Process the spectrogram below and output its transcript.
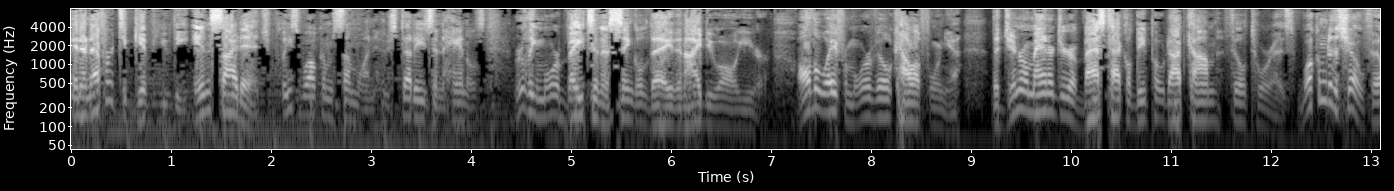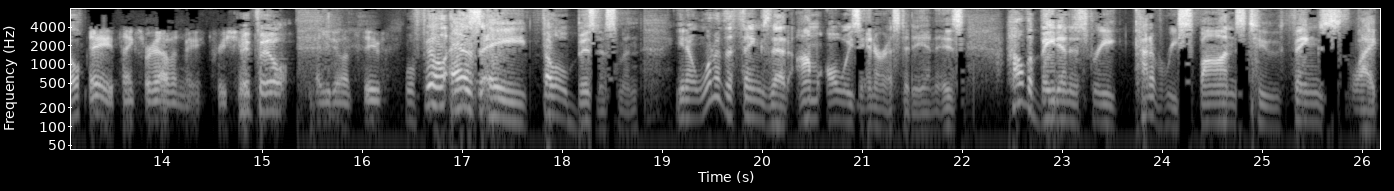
In an effort to give you the inside edge, please welcome someone who studies and handles really more baits in a single day than I do all year. All the way from Oroville, California, the general manager of BassTackleDepot.com, Phil Torres. Welcome to the show, Phil. Hey, thanks for having me. Appreciate it. Hey, Phil. How you doing, Steve? Well, Phil, as a fellow businessman, you know, one of the things that I'm always interested in is how the bait industry kind of responds to things like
